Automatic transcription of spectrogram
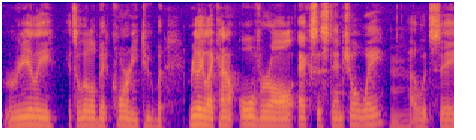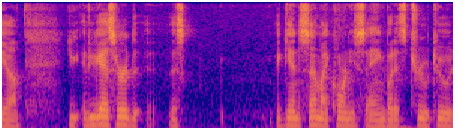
really it's a little bit corny too but really like kind of overall existential way i would say uh, you, have you guys heard this again semi corny saying but it's true too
